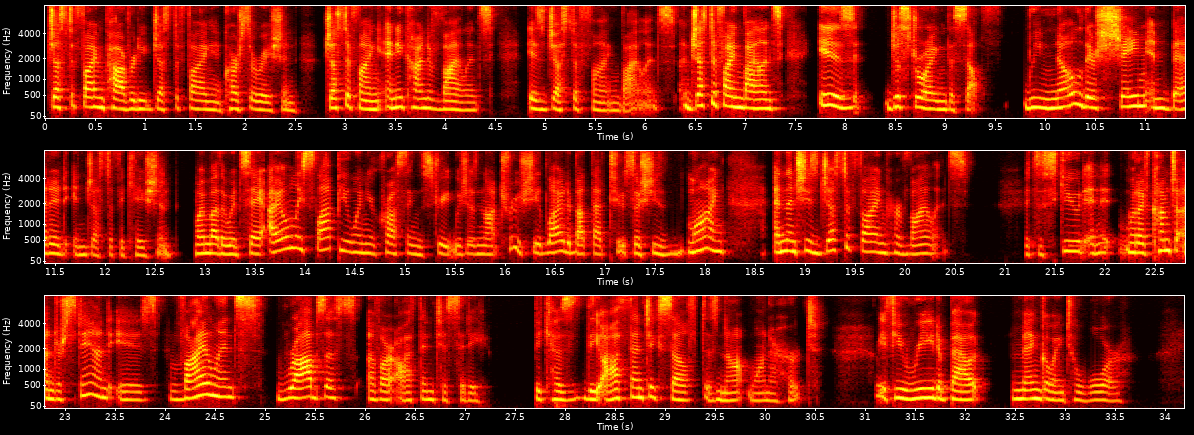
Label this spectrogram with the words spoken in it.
Justifying poverty justifying incarceration justifying any kind of violence is justifying violence. Justifying violence is destroying the self we know there's shame embedded in justification. My mother would say, I only slap you when you're crossing the street, which is not true. She lied about that too. So she's lying and then she's justifying her violence. It's a skewed. And it, what I've come to understand is violence robs us of our authenticity because the authentic self does not want to hurt. If you read about men going to war,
